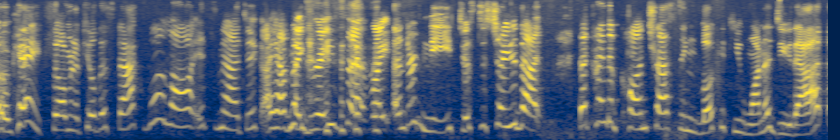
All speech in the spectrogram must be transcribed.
Okay, so I'm gonna peel this back. Voila, it's magic. I have my gray set right underneath just to show you that, that kind of contrasting look if you wanna do that.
